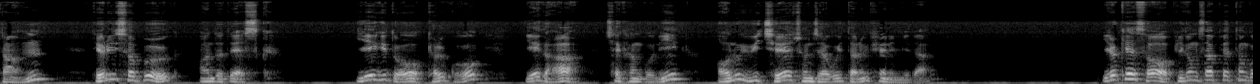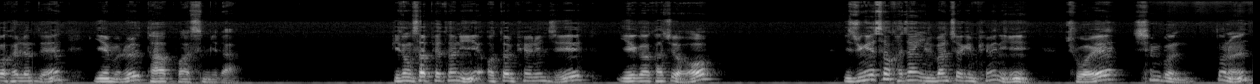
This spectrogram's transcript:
다음, there is a book on the desk. 이 얘기도 결국 얘가 책 한 권이 어느 위치에 존재하고 있다는 표현입니다. 이렇게 해서 비동사 패턴과 관련된 예문을 다 보았습니다. 비동사 패턴이 어떤 표현인지 이해가 가죠? 이 중에서 가장 일반적인 표현이 주어의 신분 또는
